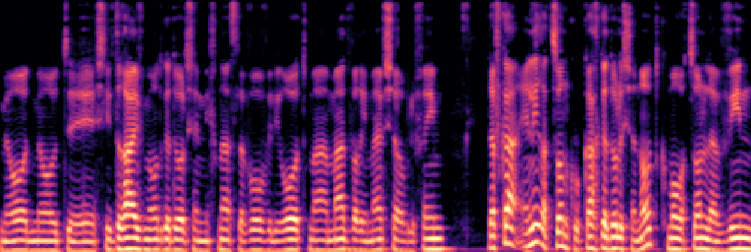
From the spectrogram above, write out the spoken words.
מאוד מאוד אה, יש לי drive מאוד גדול שאני נכנס לבוא ולראות מה מה הדברים מה אפשר ולפעמים דווקא אין לי רצון כל כך גדול לשנות כמו רצון להבין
